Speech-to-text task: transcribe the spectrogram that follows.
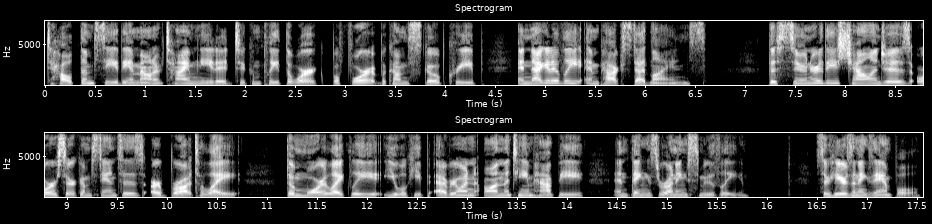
to help them see the amount of time needed to complete the work before it becomes scope creep and negatively impacts deadlines. The sooner these challenges or circumstances are brought to light, the more likely you will keep everyone on the team happy and things running smoothly. So here's an example.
